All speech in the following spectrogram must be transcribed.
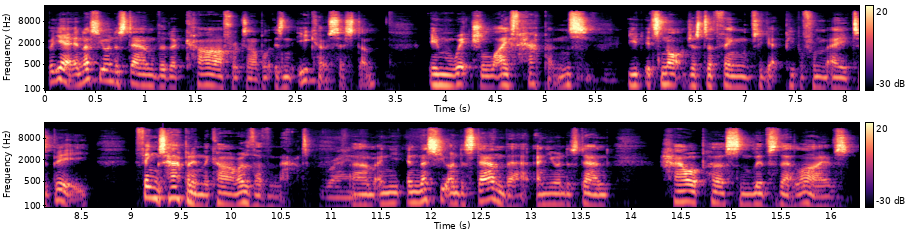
But yeah, unless you understand that a car, for example, is an ecosystem in which life happens, mm-hmm. you, it's not just a thing to get people from A to B. Things happen in the car other than that. Right. Um, and you, unless you understand that and you understand how a person lives their lives,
